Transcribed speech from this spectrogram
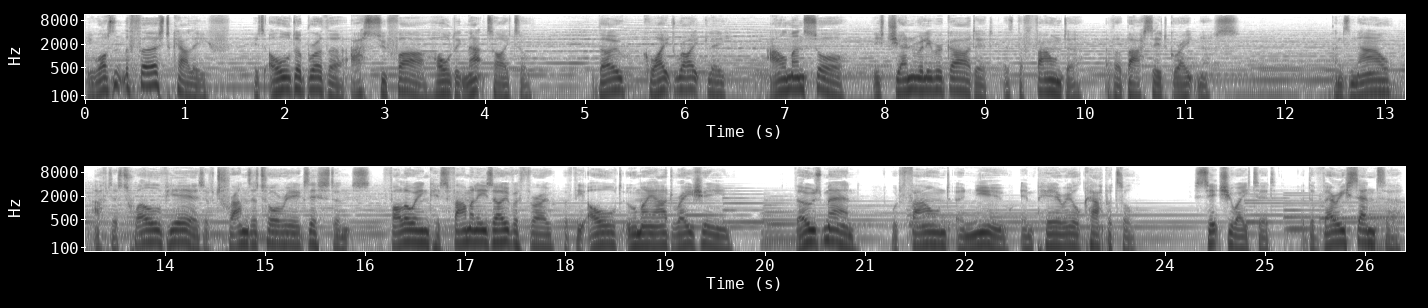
He wasn't the first caliph, his older brother As-Saffah holding that title, though, quite rightly, Al-Mansur is generally regarded as the founder of Abbasid greatness. And now, after 12 years of transitory existence, following his family's overthrow of the old Umayyad regime, those men would found a new imperial capital, situated at the very centre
